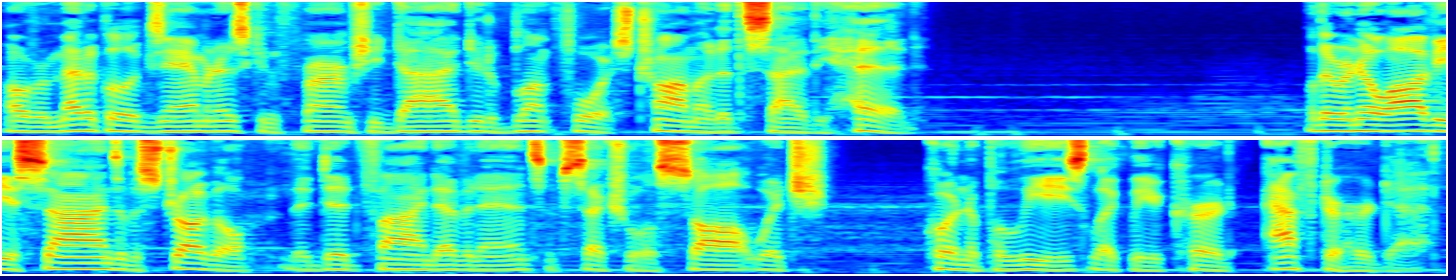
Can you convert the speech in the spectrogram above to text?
However, medical examiners confirmed she died due to blunt force trauma to the side of the head. While there were no obvious signs of a struggle, they did find evidence of sexual assault, which, according to police, likely occurred after her death.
